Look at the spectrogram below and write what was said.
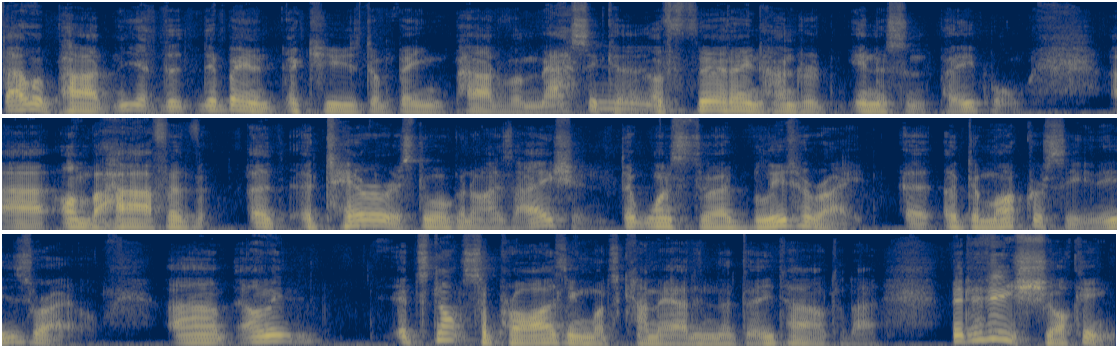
They were part, yeah, they've been accused of being part of a massacre mm. of 1,300 innocent people uh, on behalf of a, a terrorist organisation that wants to obliterate a, a democracy in Israel. Um, I mean, it's not surprising what's come out in the detail today, but it is shocking.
